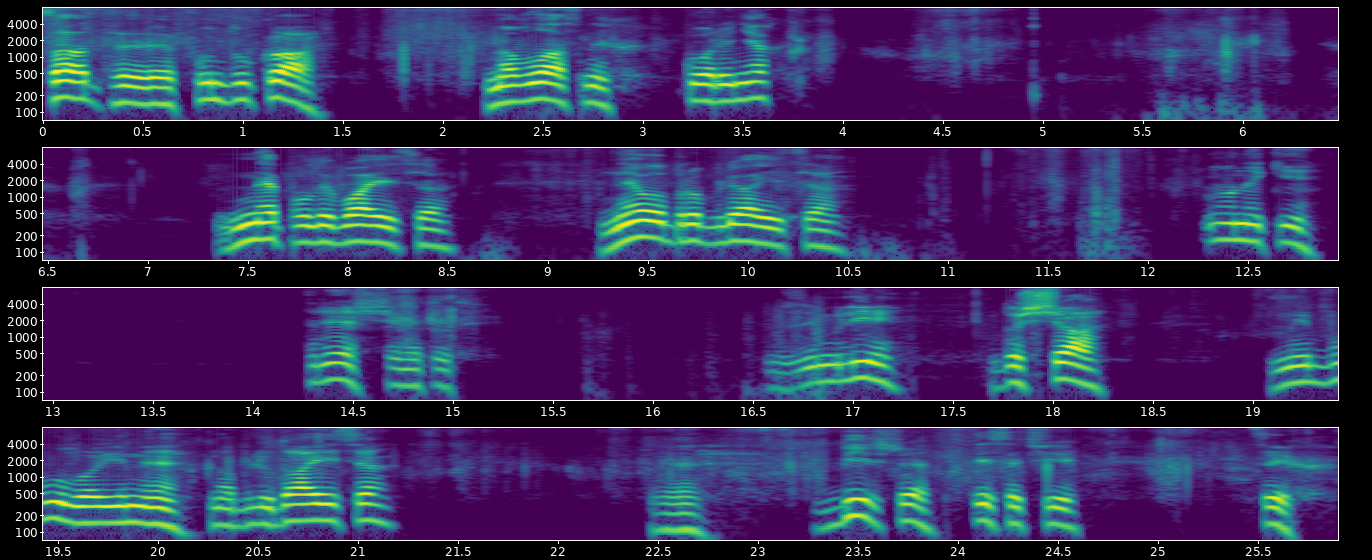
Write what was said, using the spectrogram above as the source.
Сад е, фундука на власних коренях. Не поливається, не обробляється. Вон які трещини тут в землі. Доща не було і не наблюдається. Е, Більше тисячі цих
